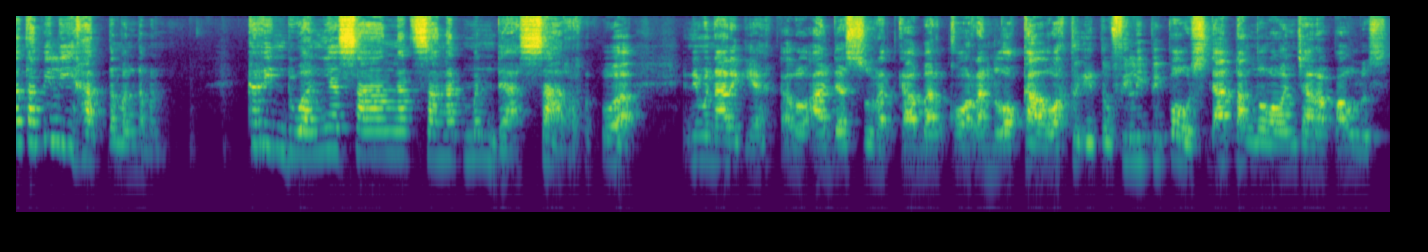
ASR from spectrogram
Tetapi lihat teman-teman, kerinduannya sangat-sangat mendasar. Wah, ini menarik ya, kalau ada surat kabar koran lokal waktu itu, Filipi Post datang mewawancara Paulus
